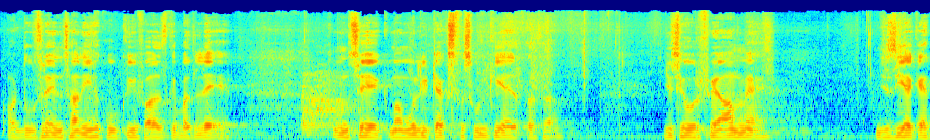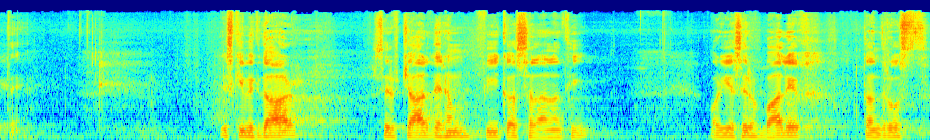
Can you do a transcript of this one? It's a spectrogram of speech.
اور دوسرے انسانی حقوق کی حفاظت کے بدلے ان سے ایک معمولی ٹیکس وصول کیا جاتا تھا، جسے عرف عام میں جزیہ کہتے ہیں۔ اس کی مقدار صرف چار درہم فی کا سالانہ تھی اور یہ صرف بالغ، تندرست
